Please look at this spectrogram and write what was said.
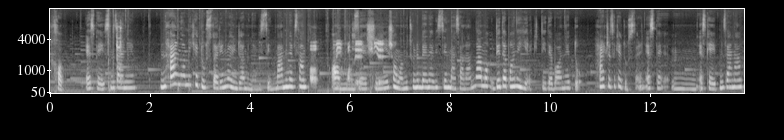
خب. space می‌زنیم. هر نامی که دوست دارین رو اینجا می نویسین من می نویسم آموزشی شما می‌تونید بنویسین مثلا دیدبان یک دیدبان دو هر چیزی که دوست دارین اسپ... escape می‌زنم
